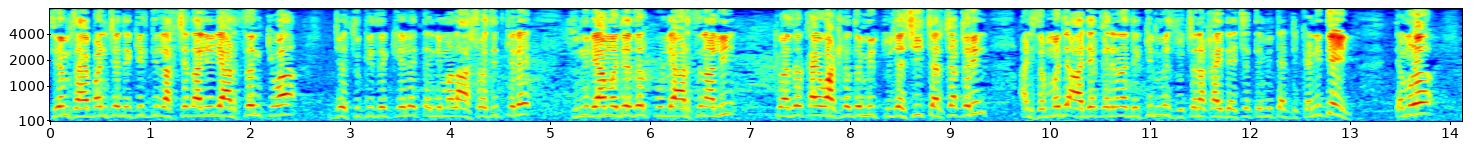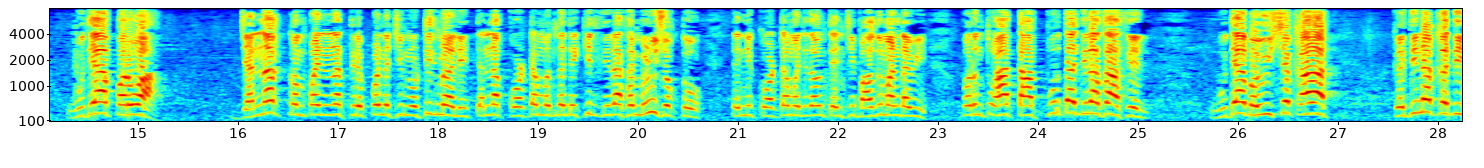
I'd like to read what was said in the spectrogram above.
सीएम साहेबांच्या देखील ती लक्षात आलेली अडचण किंवा जे चुकीचं केले त्यांनी मला आश्वासित केले. सुनील यामध्ये जर कुठली अडचण आली किंवा जर काही वाटलं तर मी तुझ्याशी चर्चा करील आणि संबंधित अधिकाऱ्यांना देखील मी सूचना काय द्यायच्या ते मी त्या ठिकाणी देईल त्यामुळं उद्या परवा ज्यांना कंपन्यांना त्रेपन्नची नोटीस मिळाली त्यांना कोर्टामधनं देखील दिलासा मिळू शकतो. त्यांनी कोर्टामध्ये जाऊन त्यांची बाजू मांडावी. परंतु हा तात्पुरता दिलासा असेल उद्या भविष्य काळात कधी ना कधी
